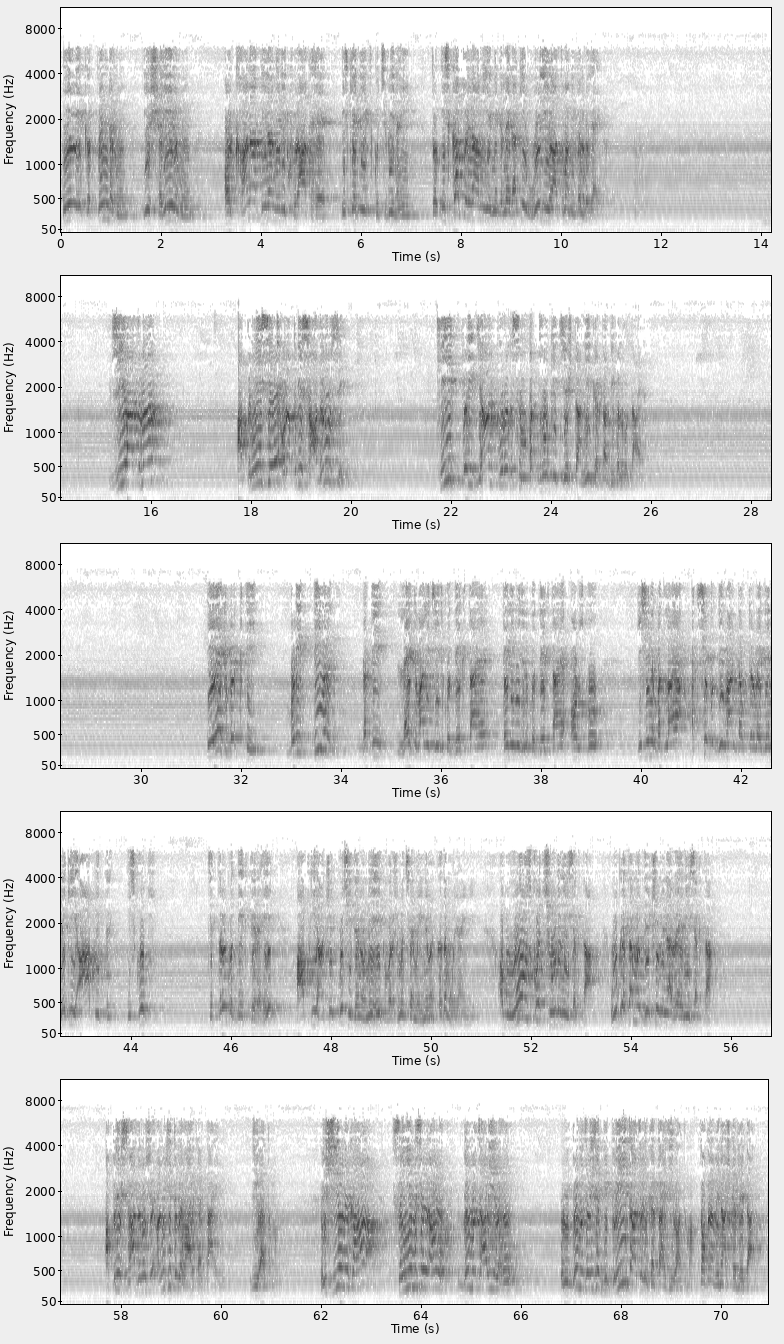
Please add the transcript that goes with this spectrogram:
ये एक पिंड हूँ, ये शरीर हूँ और खाना पीना मेरी खुराक है इसके अतिरिक्त कुछ भी नहीं तो इसका परिणाम ये निकलेगा कि वो जीवात्मा विफल हो जाएगा। जीवात्मा अपने से और अपने साधनों से ठीक परिज्ञान पूर्वक संबद्ध होकर चेष्टा नहीं करता, विफल होता है। एक व्यक्ति बड़ी तीव्र गति लाइट वाली चीज़ को देखता है, टेलीविज़न को देखता है और उसको किसी ने बतलाया, अच्छे बुद्धिमान डॉक्टर वैद्य ने कि आप इसको चित्रों को देखते रहे, आपकी आँखें कुछ ही दिनों में, एक वर्ष में छह महीने में खत्म हो जाएँगी। अब वो उसको छोड़ नहीं सकता। वो कहता, मैं देखे बिना रह नहीं सकता। अपने साधनों से अनुचित व्यवहार करता है। जीवात्मा। ऋषियों ने कहा संयम से रहो, ब्रह्मचारी रहो। और ब्रह्मचारी से विपरीत आचरण करता है जीवात्मा तो अपना विनाश कर लेता है।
